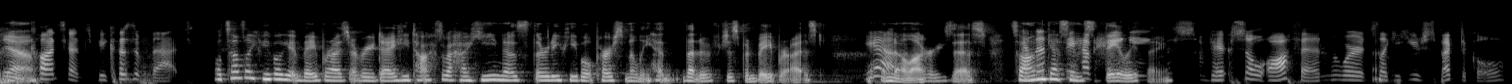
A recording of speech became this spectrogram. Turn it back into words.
Yeah. content because of that? Well, it sounds like people get vaporized every day. He talks about how he knows 30 people personally had, that have just been vaporized Yeah. no longer exist. So And I'm guessing it's daily things. so often where it's like a huge spectacle.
